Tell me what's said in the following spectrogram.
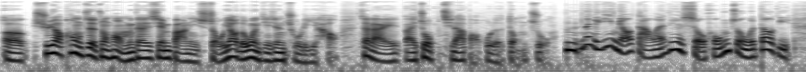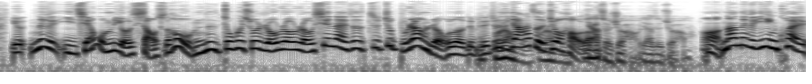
呃需要控制的状况，我们应该是先把你首要的问题先处理好，再来来做其他保护的动作。嗯，那个疫苗打完那个手红肿，我。到底有那个以前我们有小时候我们那就会说揉揉揉，现在这这就不让揉了，对不对？就是压着就好了，压着就好，压着就好。哦，那那个硬块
